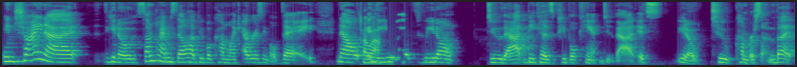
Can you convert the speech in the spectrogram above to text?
In China, you know, sometimes they'll have people come like every single day. Now, Oh, in wow. the US, we don't do that because people can't do that. It's, you know, too cumbersome. But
